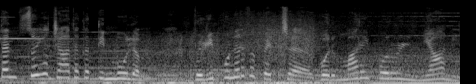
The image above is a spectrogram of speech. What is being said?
தன் சுய ஜாதகத்தின் மூலம் விழிப்புணர்வு பெற்ற ஒரு மறைபொருள் ஞானி.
